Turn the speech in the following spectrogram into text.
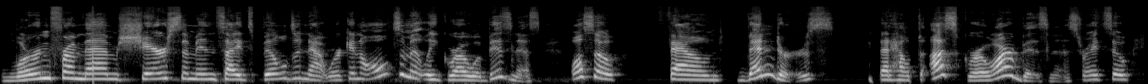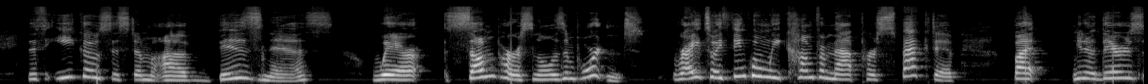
learn from them, share some insights, build a network, and ultimately grow a business. Also, found vendors that helped us grow our business, right? So, this ecosystem of business where some personal is important, right? So, I think when we come from that perspective, but you know, there's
